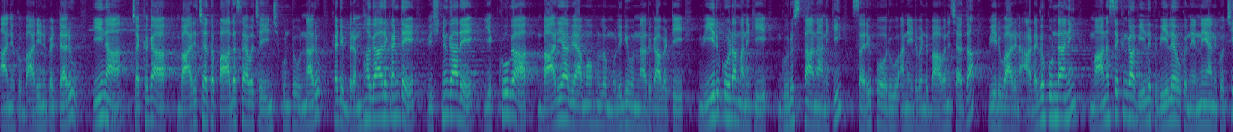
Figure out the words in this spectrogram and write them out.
ఆయన ఒక భార్యను పెట్టారు. ఈయన చక్కగా భార్య చేత పాదసేవ చేయించుకుంటూ ఉన్నారు. కాబట్టి బ్రహ్మగారి కంటే విష్ణుగారే ఎక్కువగా భార్యా వ్యామోహంలో మునిగి ఉన్నారు కాబట్టి వీరు కూడా మనకి గురుస్థానానికి సరిపోరు అనేటువంటి భావన చేత వీరు వారిని అడగకుండానే మానసికంగా వీళ్ళకి వీలే ఒక నిర్ణయానికి వచ్చి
